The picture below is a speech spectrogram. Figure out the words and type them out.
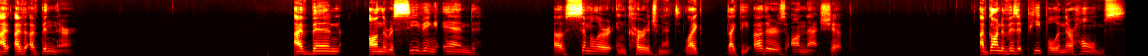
I, have I've been there. I've been on the receiving end of similar encouragement, like, like the others on that ship. I've gone to visit people in their homes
